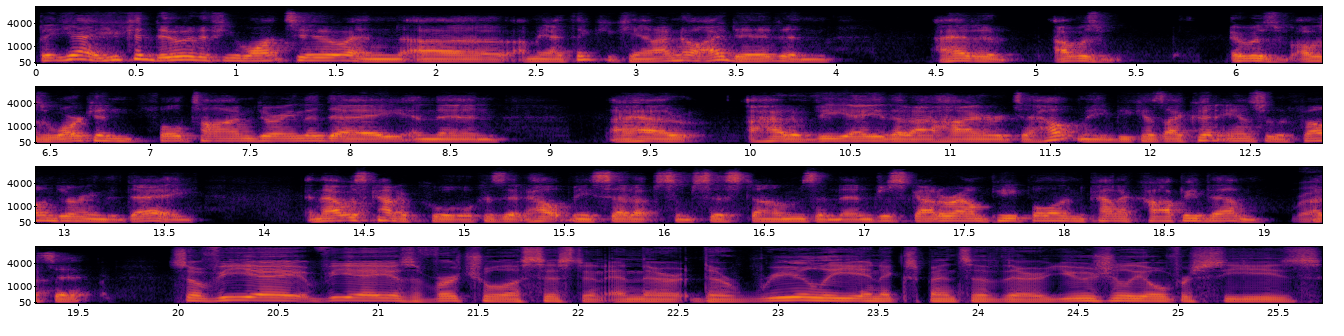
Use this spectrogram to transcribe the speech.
but yeah, you can do it if you want to. And uh, I mean, I think you can. I know I did. And I had a I was it was I was working full time during the day and then I had I had a VA that I hired to help me because I couldn't answer the phone during the day. And that was kind of cool because it helped me set up some systems and then just got around people and kind of copied them. Right. That's it. So VA VA is a virtual assistant and they're they're really inexpensive. They're usually overseas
